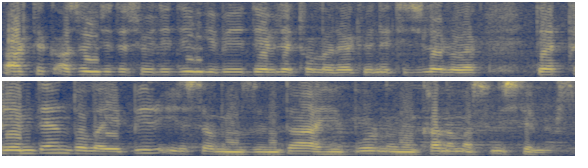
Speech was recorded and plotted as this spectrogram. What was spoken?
Artık az önce de söylediğim gibi devlet olarak, yöneticiler olarak depremden dolayı bir insanımızın dahi burnunun kanamasını istemiyoruz.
